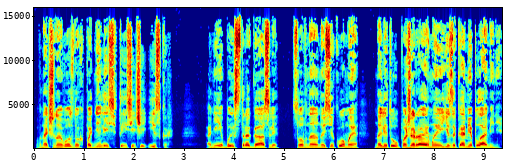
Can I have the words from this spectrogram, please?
В ночной воздух поднялись тысячи искр. Они быстро гасли, словно насекомые, на лету пожираемые языками пламени.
